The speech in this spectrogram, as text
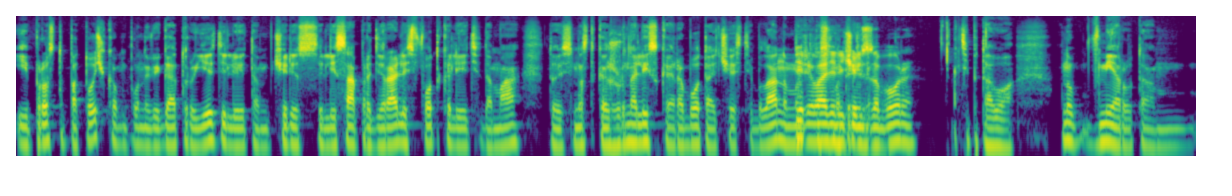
и просто по точкам, по навигатору ездили, и там через леса продирались, фоткали эти дома. То есть у нас такая журналистская работа отчасти была. Но мы Переладили через заборы. Типа того. Ну, в меру там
